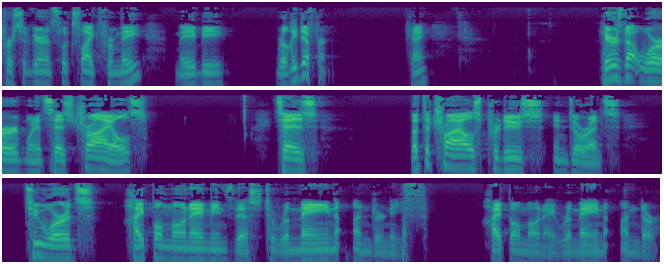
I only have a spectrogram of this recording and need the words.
perseverance looks like for me may be really different. Okay? Here's that word when it says trials. It says, let the trials produce endurance. Two words, hypomone means this, to remain underneath hypomone, remain under.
